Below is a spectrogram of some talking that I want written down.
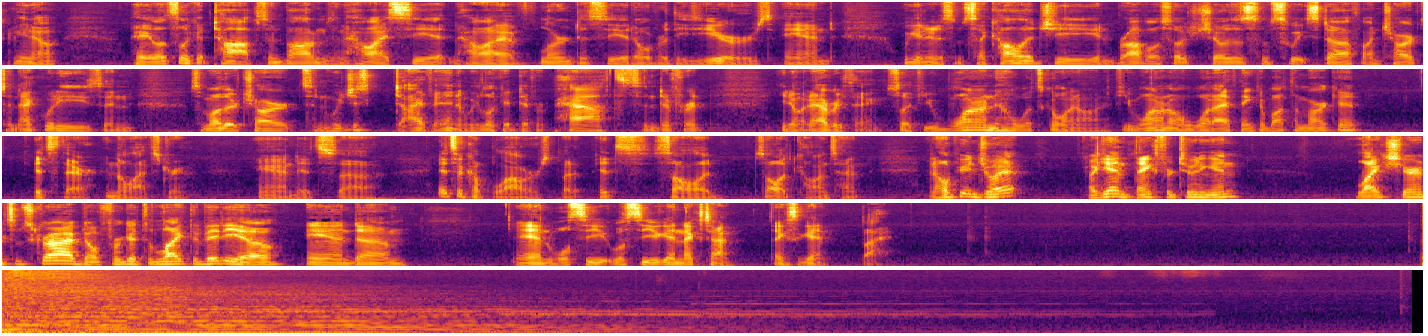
you know, hey, let's look at tops and bottoms and how I see it and how I've learned to see it over these years. And we get into some psychology, and Bravo shows us some sweet stuff on charts and equities and some other charts. And we just dive in and we look at different paths and different, you know, and everything. So if you want to know what's going on, if you want to know what I think about the market, it's there in the live stream. And it's, uh, it's a couple hours, but it's solid, solid content. And I hope you enjoy it. Again, thanks for tuning in like, share, and subscribe. Don't forget to like the video, and um, and we'll see we'll see you again next time. Thanks again.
